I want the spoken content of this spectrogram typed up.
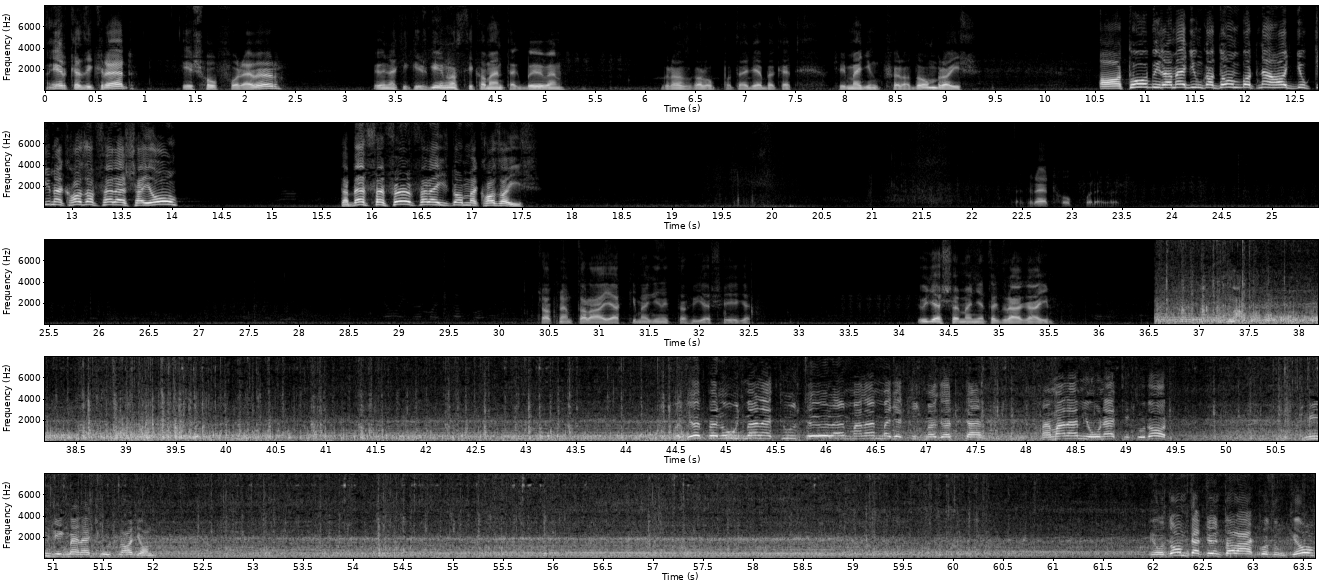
Érkezik Red és Hop Forever. Ő nekik is gimnasztika, mentek bőven. Grazgaloppot, egyebeket. Úgyhogy megyünk fel a dombra is. A Tóbira megyünk a dombot, ne hagyjuk ki, meg hazafele se, jó? Te befe, fölfele is domb, meg haza is. Tehát Red Hop Forever. Csak nem találják ki megint itt a hülyeséget. Ügyesen menjetek, drágáim! Na. A gyöpön úgy menekült tőlem, már nem megyek így mögötte, mert már nem jó neki, tudod? Mindig menekült nagyon. Jó, domtetőn találkozunk, jó?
